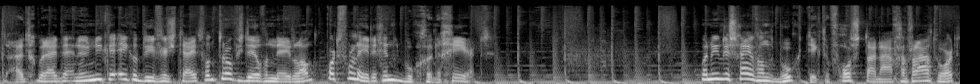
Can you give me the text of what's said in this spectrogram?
De uitgebreide en unieke ecodiversiteit van het tropisch deel van Nederland wordt volledig in het boek genegeerd. Wanneer de schrijver van het boek, Dick de Vos, daarna gevraagd wordt,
